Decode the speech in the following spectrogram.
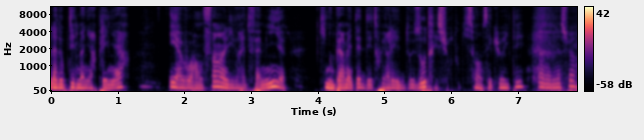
l'adopter de manière plénière et avoir enfin un livret de famille qui nous permettait de détruire les deux autres et surtout qu'ils soient en sécurité. Ah bah bien sûr,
